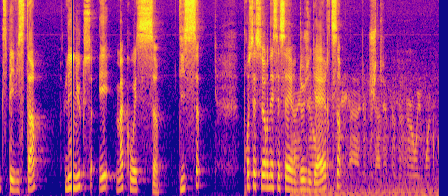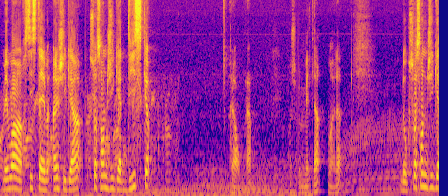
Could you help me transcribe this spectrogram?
XP Vista, Linux et macOS 10. Processeur nécessaire 2 GHz. Mémoire système 1 Go, 60 Go de disque. Alors voilà, je vais me mettre là, voilà. Donc 60 Go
